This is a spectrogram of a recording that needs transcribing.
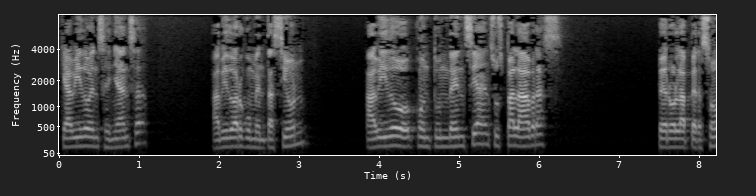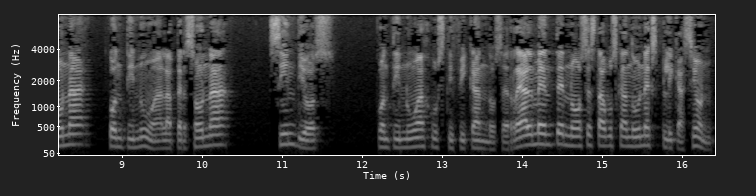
que ha habido enseñanza, ha habido argumentación, ha habido contundencia en sus palabras, pero la persona continúa, la persona sin Dios continúa justificándose. Realmente no se está buscando una explicación,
